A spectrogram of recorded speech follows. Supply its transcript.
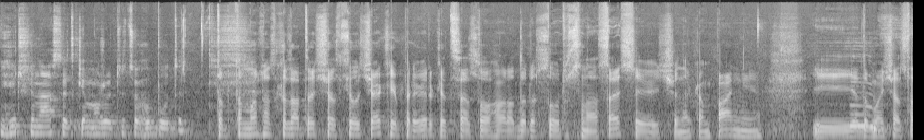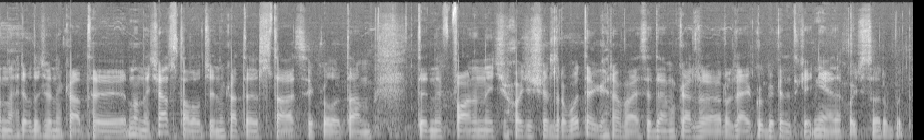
гірші наслідки можуть у цього бути. Тобто можна сказати, що скіл-чеки і перевірки це свого роду ресурс на сесію чи на кампанії. І я думаю, часто на грі будуть виникати, ну не часто, але будуть виникати ситуації, коли там ти не впевнений, чи хочеш щось зробити, як гравець, і дем каже, роляй кубик, і ти такий, ні, я не хочу це робити.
